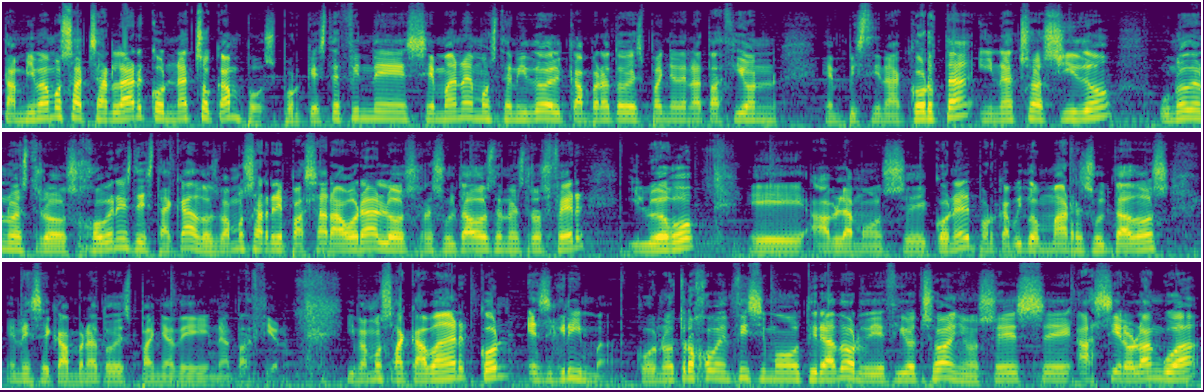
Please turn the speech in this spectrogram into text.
También vamos a charlar con Nacho Campos, porque este fin de semana hemos tenido el Campeonato de España de Natación en piscina corta y Nacho ha sido uno de nuestros jóvenes destacados. Vamos a repasar ahora los resultados de nuestros FER y luego eh, hablamos eh, con él porque ha habido más resultados en ese Campeonato de España de Natación. Y vamos a acabar con esgrima, con otro jovencísimo tirador de 18 años, es eh, Asiero Langua,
